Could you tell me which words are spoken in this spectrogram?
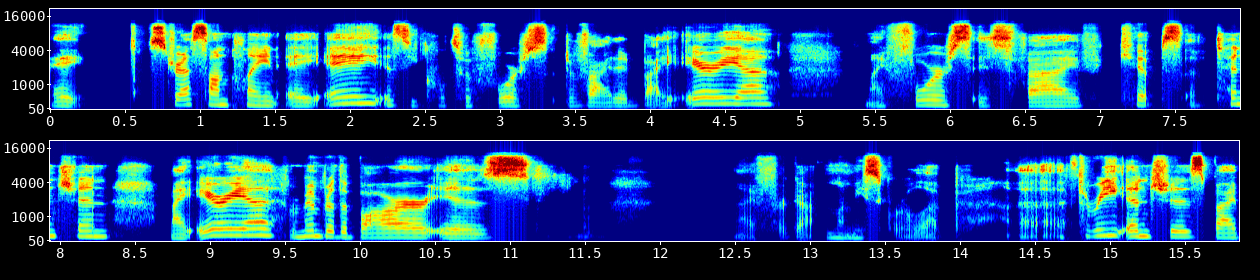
Okay, stress on plane AA is equal to force divided by area. My force is five kips of tension. My area, remember the bar is, I've forgotten, let me scroll up, uh, three inches by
